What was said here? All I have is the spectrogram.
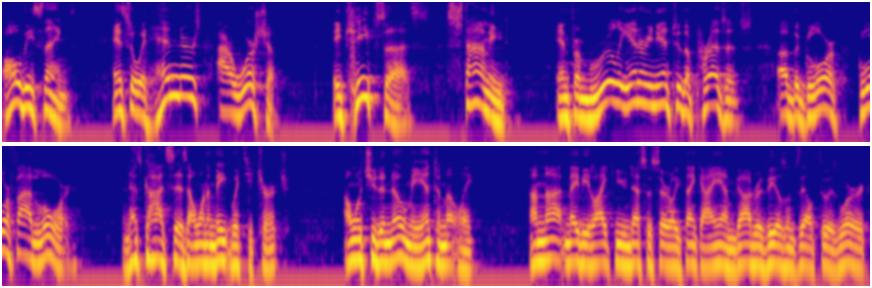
all these things. And so it hinders our worship. It keeps us stymied and from really entering into the presence of the glor- glorified Lord. And as God says, I want to meet with you, church. I want you to know me intimately. I'm not maybe like you necessarily think I am. God reveals himself through his word,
